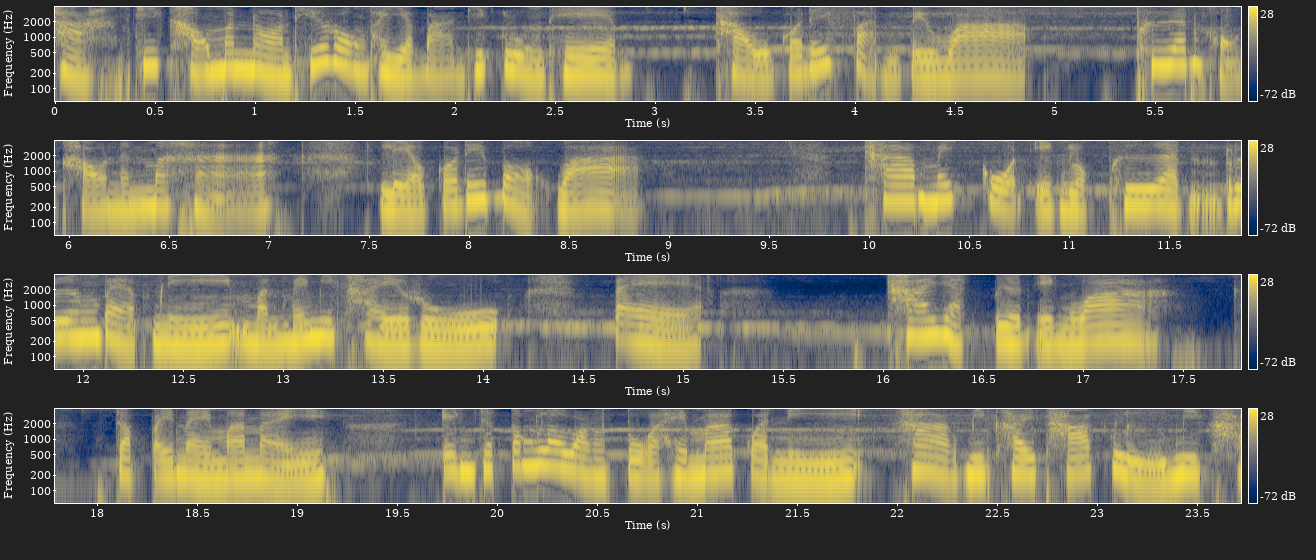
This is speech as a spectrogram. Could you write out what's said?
ค่ะ ที่เขามานอนที่โรงพยาบาลที่กรุงเทพ เขาก็ได้ฝันไปว่า เพื่อนของเขานั้นมาหา แล้วก็ได้บอกว่าข้าไม่โกรธเองหรอกเพื่อน เรื่องแบบนี้มันไม่มีใครรู้ แต่ข้าอยากเตือนเองว่า จะไปไหนมาไหน เองจะต้องระวังตัวให้มากกว่านี้ หากมีใครทักหรือมีใคร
